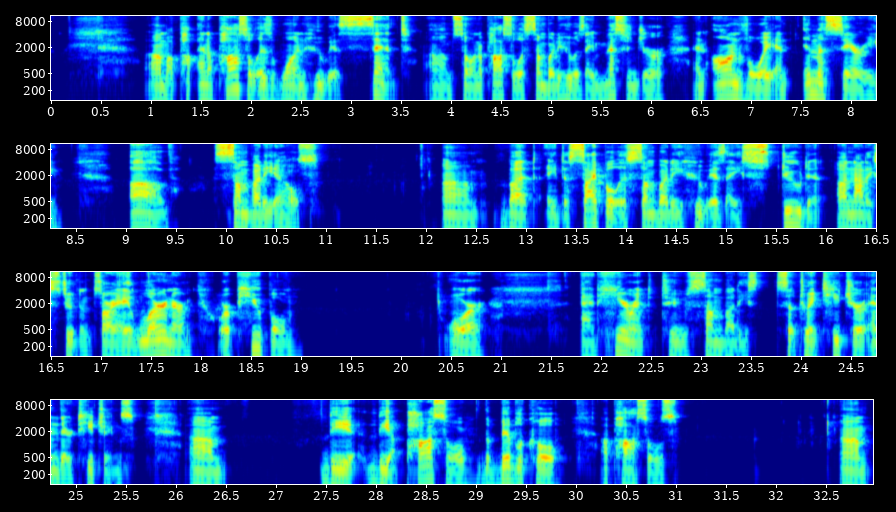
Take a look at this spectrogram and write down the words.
Um, an apostle is one who is sent. Um, so an apostle is somebody who is a messenger, an envoy, an emissary of somebody else. Um, but a disciple is somebody who is a student, uh, not a student, sorry, a learner or pupil or adherent to somebody, to a teacher and their teachings. Um, the the apostle, the biblical apostles, um,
